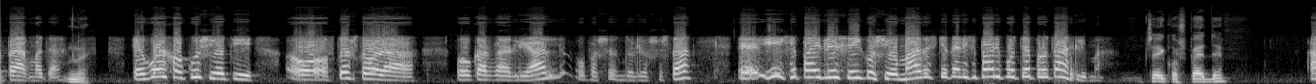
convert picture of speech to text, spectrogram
ναι. πράγματα. Ναι. Εγώ έχω ακούσει ότι ο, αυτός τώρα ο Καρβαλιάλ, όπως δεν το λέω σωστά, ε, είχε πάει λέει σε 20 ομάδες και δεν έχει πάρει ποτέ πρωτάθλημα. Σε 25. Α,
